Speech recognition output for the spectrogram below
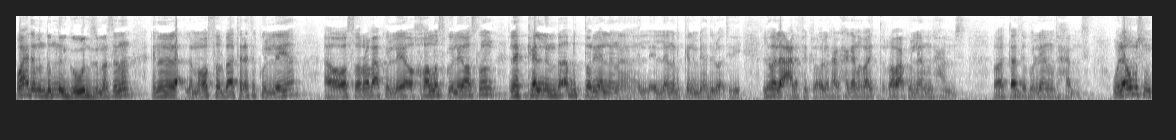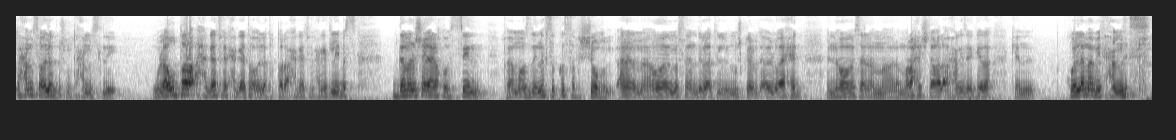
واحدة من ضمن الجولز مثلا إن أنا لأ لما أوصل بقى ثلاثة كلية أو أوصل رابعة كلية واخلص كلية أصلا إن أنا أتكلم بقى بالطريقة اللي أنا اللي أنا بتكلم بيها دلوقتي دي. اللي هو لأ على فكرة أقول لك على حاجة أنا لغاية رابعة كلية متحمس. لغايه ثالثه كليه أنا متحمس. ولو مش متحمس أقول لك مش متحمس ليه. ولو طرق حاجات في الحاجات هقول لك طرق حاجات في الحاجات ليه بس ده ملوش أي علاقة بالسن. فاهم قصدي؟ نفس القصة في الشغل. أنا لما هو مثلا دلوقتي المشكلة بتقابل واحد إن هو مثلا لما لما راح يشتغل أو حاجة زي كده كان كل ما بيتحمس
